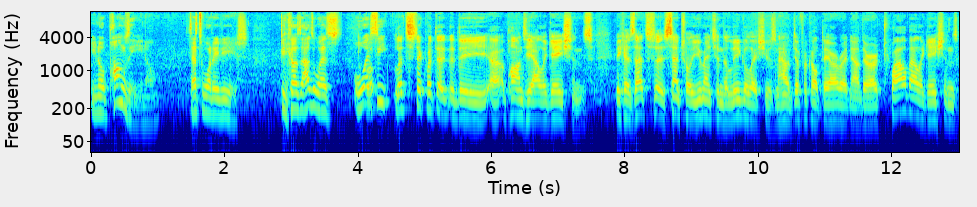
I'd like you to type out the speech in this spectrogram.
you know, Ponzi, you know. That's what it is. Because otherwise, OSC... Well, let's stick with the, the uh, Ponzi allegations because that's uh, central. You mentioned the legal issues and how difficult they are right now. There are 12 allegations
